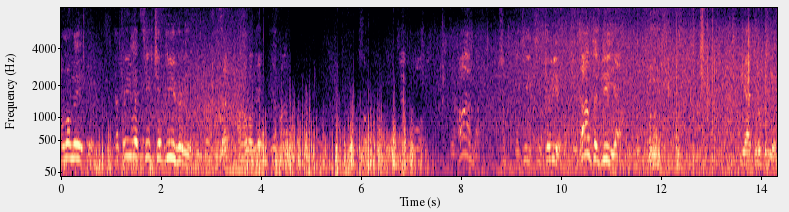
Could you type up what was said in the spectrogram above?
полонити, затримати всіх Чернігові. А головне, я знаю, щоб все було гарно, щоб ти довів. Дам тобі я. 5 рублів.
